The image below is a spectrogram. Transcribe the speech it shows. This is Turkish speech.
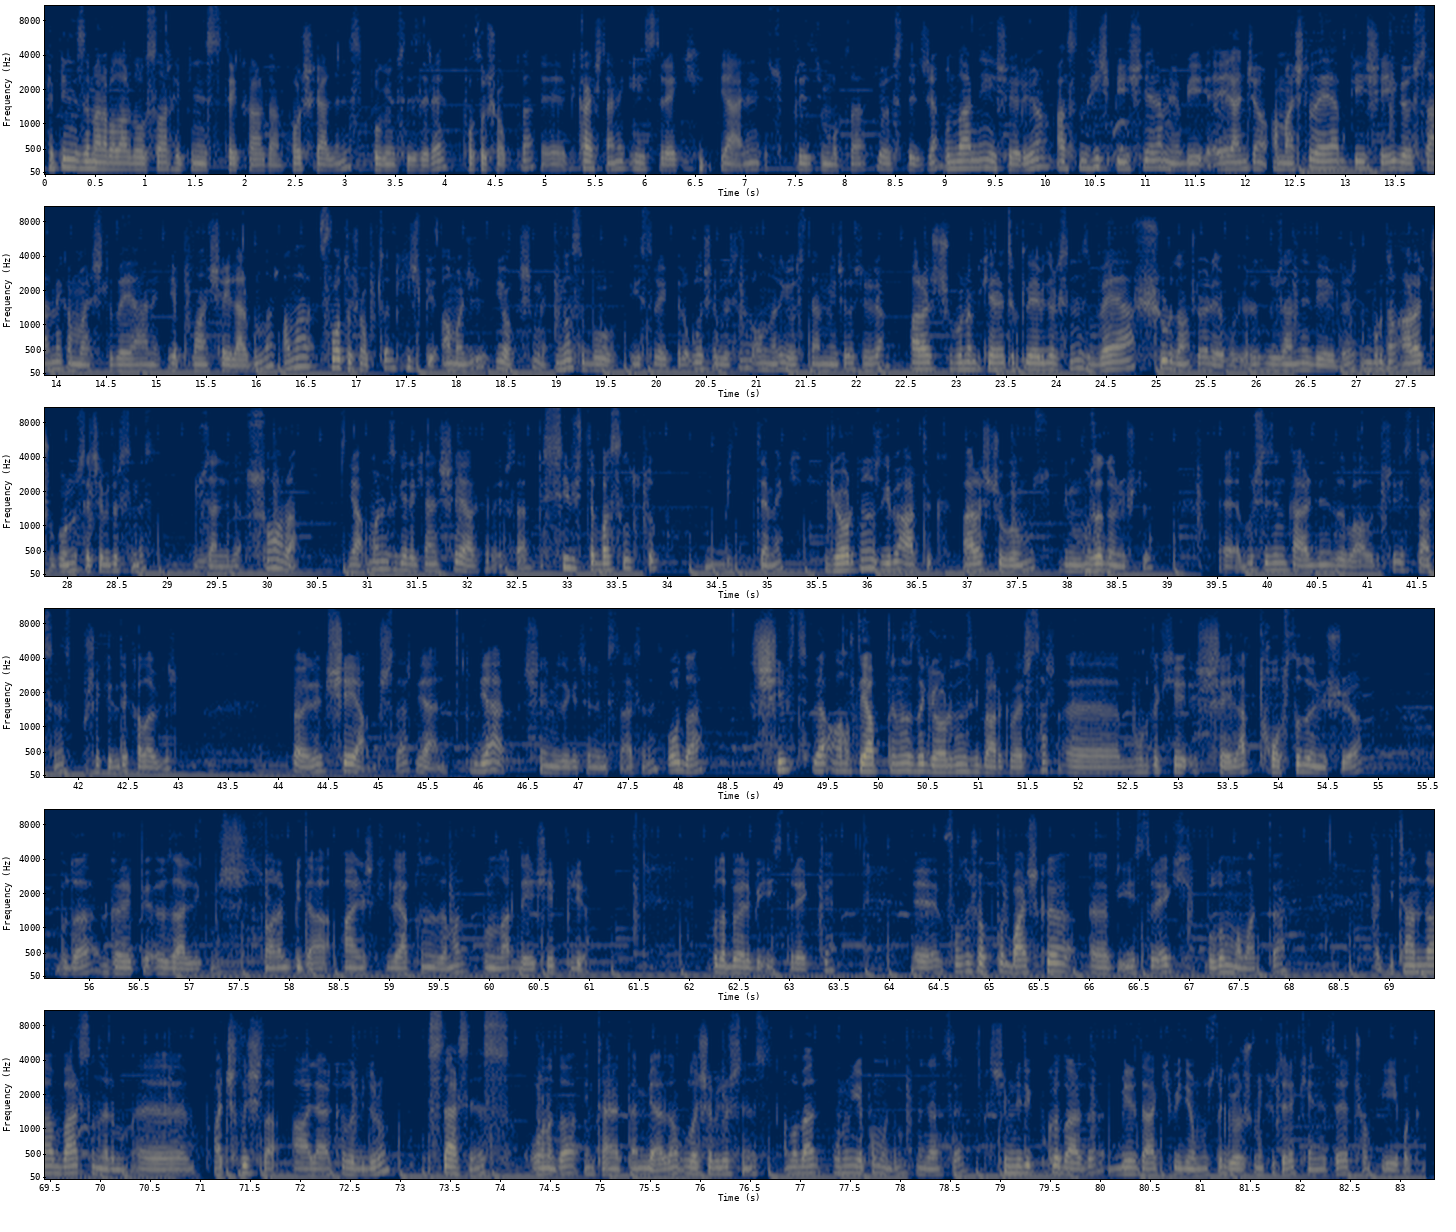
Hepinize merhabalar dostlar. Hepiniz tekrardan hoş geldiniz. Bugün sizlere Photoshop'ta e, birkaç tane easter egg yani sürpriz yumurta göstereceğim. Bunlar ne işe yarıyor? Aslında hiçbir işe yaramıyor. Bir eğlence amaçlı veya bir şeyi göstermek amaçlı veya hani yapılan şeyler bunlar. Ama Photoshop'ta hiçbir amacı yok. Şimdi nasıl bu easter egg'lere ulaşabilirsiniz onları göstermeye çalışacağım. Araç çubuğuna bir kere tıklayabilirsiniz veya şuradan şöyle yapabiliriz. Düzenle diyebiliriz. Buradan araç çubuğunu seçebilirsiniz düzenledi. Sonra yapmanız gereken şey arkadaşlar Swift'e basılı tutup bit demek. Gördüğünüz gibi artık araç çubuğumuz bir muza dönüştü. Ee, bu sizin tercihinize bağlı bir şey. İsterseniz bu şekilde kalabilir. Böyle bir şey yapmışlar yani. Diğer şeyimize geçelim isterseniz. O da Shift ve alt yaptığınızda gördüğünüz gibi arkadaşlar ee, buradaki şeyler tosta dönüşüyor. Bu da garip bir özellikmiş. Sonra bir daha aynı şekilde yaptığınız zaman bunlar değişebiliyor. Bu da böyle bir easter egg'ti. Ee, Photoshop'ta başka e, bir easter egg bulunmamakta. E, bir tane daha var sanırım e, açılışla alakalı bir durum. İsterseniz ona da internetten bir yerden ulaşabilirsiniz. Ama ben onu yapamadım nedense. Şimdilik bu kadardı. Bir dahaki videomuzda görüşmek üzere. Kendinize çok iyi bakın.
